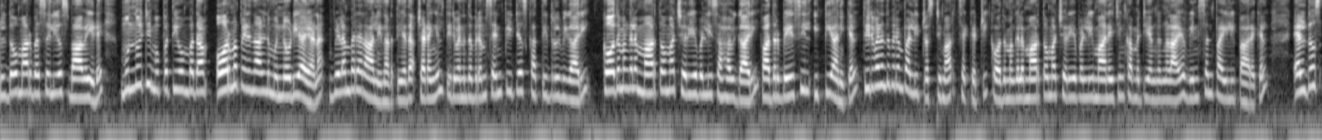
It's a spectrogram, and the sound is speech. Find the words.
എൽദോമാർ ബസലിയോസ് ബാവയുടെ മുന്നൂറ്റി മുപ്പത്തിയൊമ്പതാം ഓർമ്മ പെരുന്നാളിന് മുന്നോടിയായാണ് വിളംബര റാലി നടത്തിയത്. ചടങ്ങിൽ തിരുവനന്തപുരം സെന്റ് പീറ്റേഴ്സ് കത്തീഡ്രൽ വികാരി കോതമംഗലം മാർത്തോമ ചെറിയപള്ളി സഹവികാരി ഫാദർ ബേസിൽ ഇട്ടിയാനിക്കൽ തിരുവനന്തപുരം പള്ളി ട്രസ്റ്റിമാർ secretary Kothamangalam Marthoma Cheriyapally managing committee അംഗങ്ങളായ Vincent Paily Parackal Eldhose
